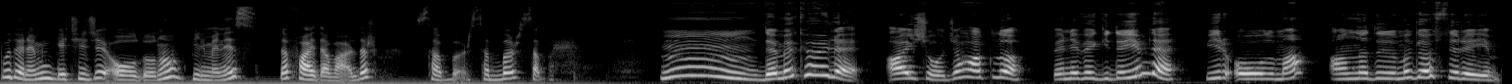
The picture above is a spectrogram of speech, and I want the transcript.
Bu dönemin geçici olduğunu bilmeniz de fayda vardır. Sabır, sabır, sabır. Hmm, demek öyle. Ayşe Hoca haklı. Ben eve gideyim de bir oğluma anladığımı göstereyim.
